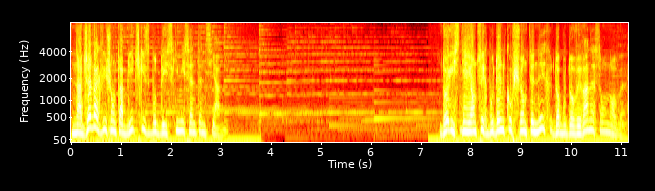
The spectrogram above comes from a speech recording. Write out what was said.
Na drzewach wiszą tabliczki z buddyjskimi sentencjami. Do istniejących budynków świątynnych dobudowywane są nowe.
